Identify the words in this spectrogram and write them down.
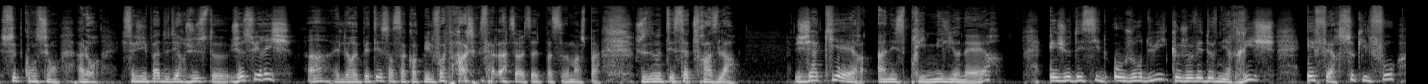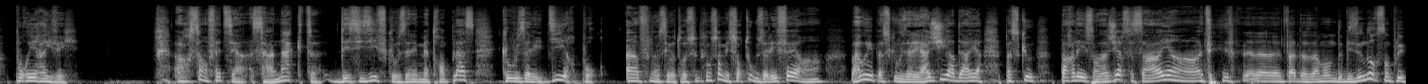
subconscient. Alors, il s'agit pas de dire juste euh, je suis riche, hein, et de le répéter 150 000 fois par jour. Ça, ça, ça, marche pas. Je vous ai noté cette phrase-là. J'acquiers un esprit millionnaire et je décide aujourd'hui que je vais devenir riche et faire ce qu'il faut pour y arriver. Alors ça, en fait, c'est un, acte décisif que vous allez mettre en place, que vous allez dire pour influencer votre subconscient, mais surtout vous allez faire. Hein. Bah oui, parce que vous allez agir derrière. Parce que parler sans agir, ça sert à rien. Hein. Pas dans un monde de bisounours non plus.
